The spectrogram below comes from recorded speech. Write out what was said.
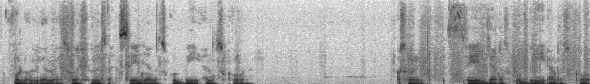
follow me on my socials at sage underscore b underscore sorry sage underscore b underscore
